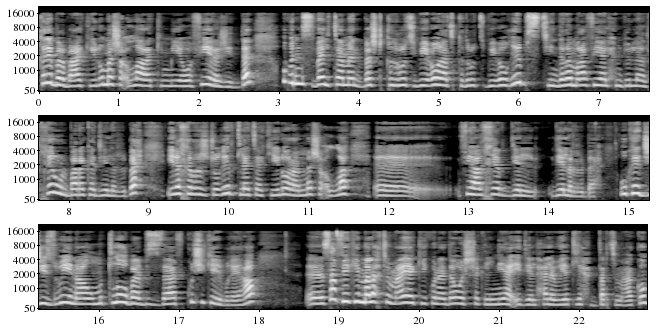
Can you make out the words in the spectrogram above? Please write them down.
قريب 4 كيلو. ما شاء الله راه كميه وفيرة جدا. وبالنسبة للثمن باش تقدروا تبيعوا راه تقدروا تبيعوا غير ب 60 درهم. راه فيها الحمد لله الخير والبركة ديال الربح. إلا خرجتوا غير 3 كيلو راه ما شاء الله آه، فيها الخير ديال ديال الربح. وكتجي زوينة ومطلوبة بزاف كلشي كيبغيها. آه، صافي كما لاحظتوا معايا كيكون هذا هو الشكل النهائي ديال الحلويات اللي حضرت معكم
